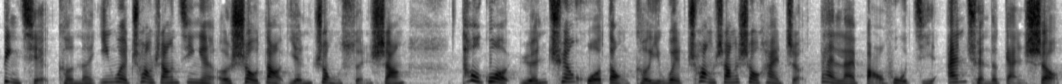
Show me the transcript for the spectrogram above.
并且可能因为创伤经验而受到严重损伤。透过圆圈活动，可以为创伤受害者带来保护及安全的感受，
